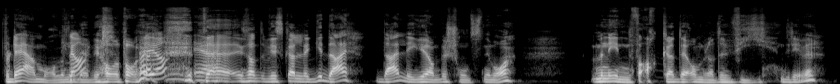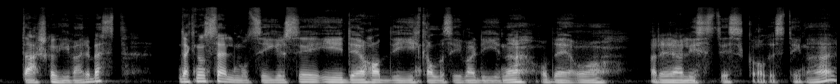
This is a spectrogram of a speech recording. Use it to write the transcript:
For det er målet Klart. med det vi holder på med. Ja, ja. Det, vi skal ligge der. Der ligger ambisjonsnivået. Men innenfor akkurat det området vi driver, der skal vi være best. Det er ikke noen selvmotsigelse i det å ha de kalles i verdiene, og det å være realistisk og alle disse tingene her,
